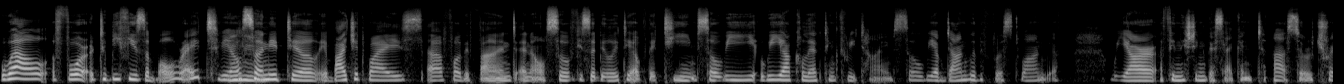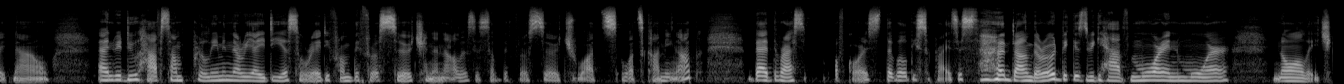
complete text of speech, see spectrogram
well, for to be feasible, right? We mm-hmm. also need to uh, budget wise uh, for the fund and also feasibility of the team. So we we are collecting three times. So we have done with the first one. We have we are finishing the second uh, search right now, and we do have some preliminary ideas already from the first search and analysis of the first search. What's what's coming up, but the rest of course, there will be surprises down the road because we have more and more knowledge.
